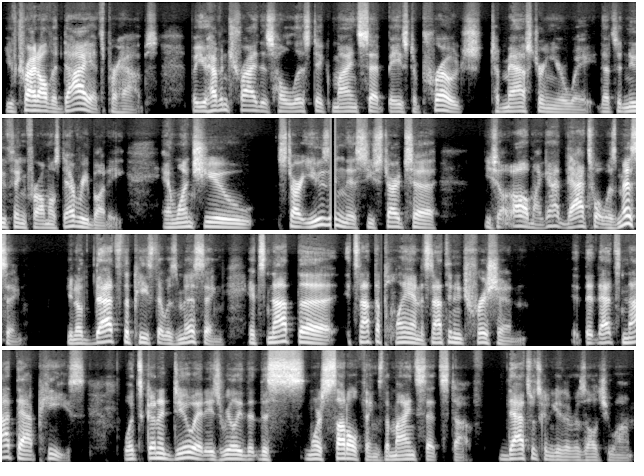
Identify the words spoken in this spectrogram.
You've tried all the diets, perhaps, but you haven't tried this holistic mindset based approach to mastering your weight. That's a new thing for almost everybody. And once you start using this, you start to, you say, oh my God, that's what was missing. You know, that's the piece that was missing. It's not the, it's not the plan. It's not the nutrition. That's not that piece. What's going to do it is really the, the more subtle things, the mindset stuff. That's what's going to get the results you want.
